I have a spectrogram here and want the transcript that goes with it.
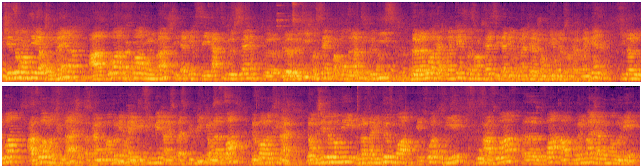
j'ai demandé au maire à avoir droit à mon image, c'est-à-dire c'est l'article 5, euh, le, le titre 5 pardon, de l'article 10 de la loi 95-73, c'est-à-dire du 21 janvier 1995, qui donne le droit à voir notre image, parce qu'à un moment donné, on a été filmé dans l'espace public et on a le droit de voir notre image. Donc j'ai demandé, il m'a fallu deux mois et trois courriers pour avoir euh, droit à mon image à un moment donné,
